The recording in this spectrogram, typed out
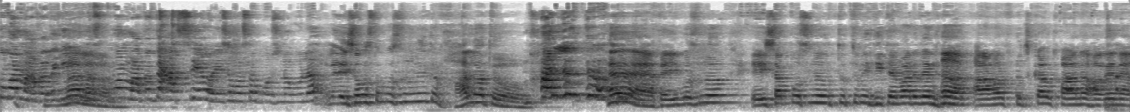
তোমার মাথাতে কি। তোমার মাথাতে আসছে ওই সমস্ত প্রশ্নগুলো। এই সমস্ত প্রশ্নগুলি তো ভালো তো? ভালো তো। হ্যাঁ তো এই প্রশ্ন এইসব প্রশ্নের উত্তর তুমি দিতে পারবে না আর আমার ফুচকাও খাওয়ানো হবে না।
